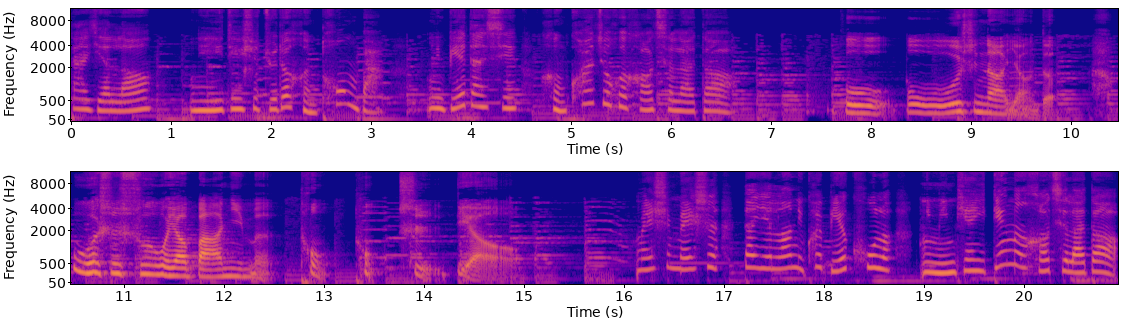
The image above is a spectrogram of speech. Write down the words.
大野狼，你一定是觉得很痛吧？你别担心，很快就会好起来的。”不，不是那样的，我是说我要把你们统统吃掉。没事没事，大野狼，你快别哭了，你明天一定能好起来的。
